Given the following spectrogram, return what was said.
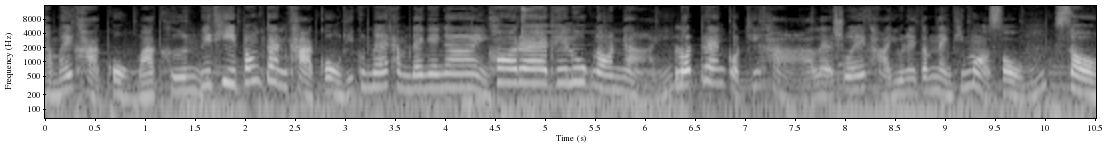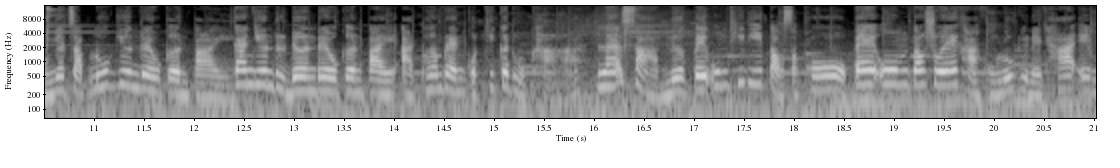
ทำให้ขาโก่งมากขึ้น วิธีป้องกันขาโก่งที่คุณแม่ทำได้ง่าย ๆ ข้อแรกให้ลูกนอนหงาย ลดแรงกดที่ขาและช่วยให้ขาอยู่ในตำแหน่งที่เหมาะสม 2. อย่าจับลูกยืนเร็วเกินไป การยืนหรือเดินเร็วเกินไปอาจเพิ่มแรงกดที่กระดูกขา และ 3. เลือกเปอุ้มที่ดีต่อสะโพก เปอุ้มต้องช่วยให้ขาของลูกอยู่ในท่า M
